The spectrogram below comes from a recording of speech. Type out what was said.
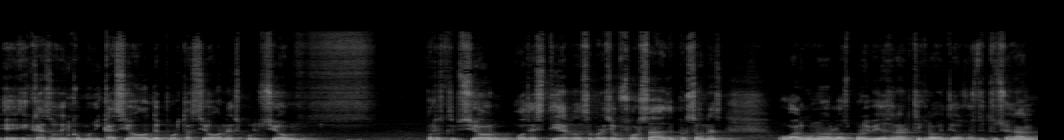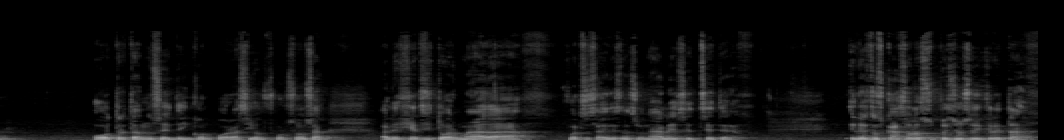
eh, en caso de incomunicación, deportación, expulsión, proscripción o destierro, desaparición forzada de personas o alguno de los prohibidos en el artículo 22 constitucional, o tratándose de incorporación forzosa al ejército, armada, fuerzas aéreas nacionales, etc. En estos casos, la suspensión se decreta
